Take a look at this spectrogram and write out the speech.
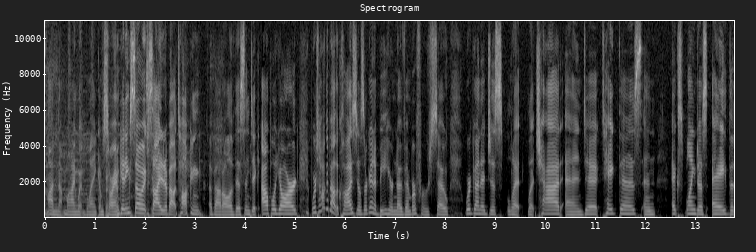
my not- mine went blank. I'm sorry. I'm getting so excited about talking about all of this. And Dick Appleyard. We're talking about the Clydesdales. They're going to be here November 1st. So we're going to just let let Chad and Dick take this and explain to us a the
